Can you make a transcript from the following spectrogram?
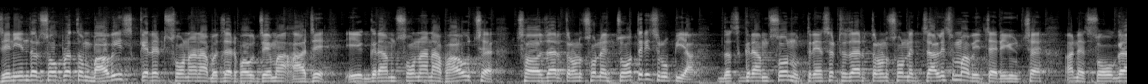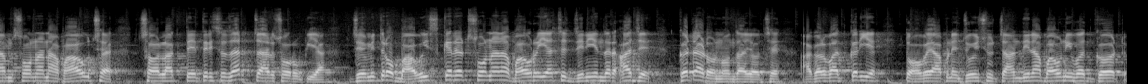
જેની અંદર સૌપ્રથમ બાવીસ કેરેટ સોનાના બજાર ભાવ, જેમાં આજે એક ગ્રામ સોનાના ભાવ છે છ હજાર ત્રણસો ને ચોત્રીસ રૂપિયા. દસ ગ્રામ સોનું ત્રેસઠ હજાર ત્રણસો ને ચાલીસમાં વેચાઈ રહ્યું છે અને સો ગ્રામ સોનાના ભાવ છે છ લાખ તેત્રીસ હજાર ચારસો રૂપિયા. જે મિત્રો બાવીસ કેરેટ સોનાના ભાવ રહ્યા છે, જેની અંદર આજે ઘટાડો નોંધાયો છે. આગળ વાત કરીએ તો હવે આપણે જોઈશું ચાંદીના ભાવની વધઘટ.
